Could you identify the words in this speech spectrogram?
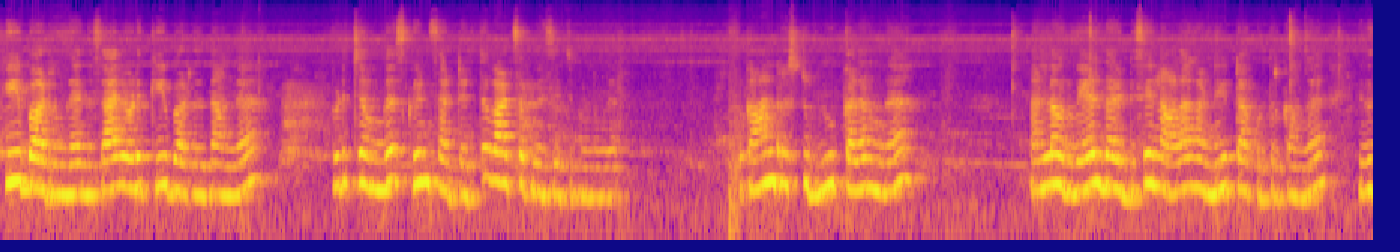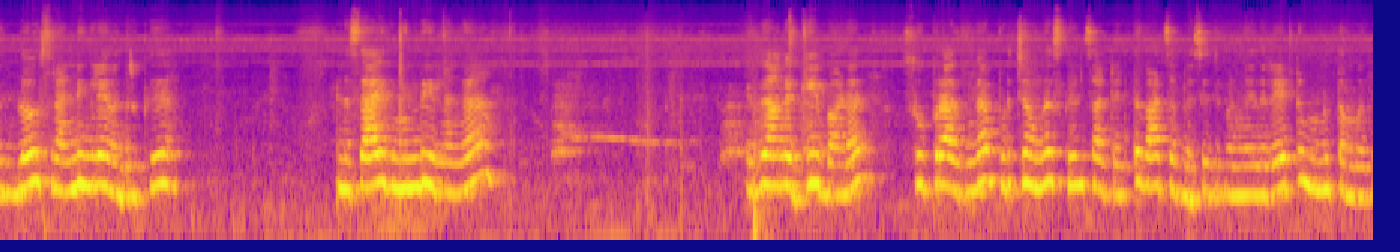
கீ பார்டருங்க இந்த சாரியோட கீ பார்டர் தாங்க பிடிச்சவங்க ஸ்க்ரீன்ஷாட் எடுத்து வாட்ஸ்அப் மெசேஜ் பண்ணுங்கள் கான்ட்ராஸ்ட் ப்ளூ கலருங்க நல்ல ஒரு வேல்தாரி டிசைனில் அழகாக நீட்டாக கொடுத்துருக்காங்க. இதுக்கு ப்ளவுஸ் ரன்னிங்லேயே வந்திருக்கு. இந்த சாரிக்கு முந்தி இல்லைங்க. இதுதாங்க கீ பார்டர் சூப்பராக இருக்குங்க. பிடிச்சவங்க ஸ்க்ரீன்ஷாட் எடுத்து வாட்ஸ்அப் மெசேஜ் பண்ணுங்கள் இது ரேட்டு முந்நூற்றம்பது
